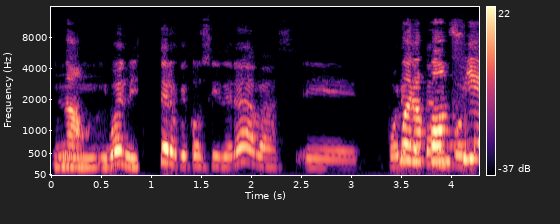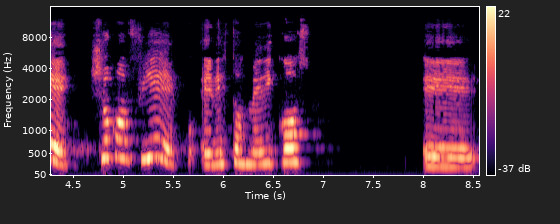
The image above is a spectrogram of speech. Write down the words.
Y, no. y bueno, hiciste lo que considerabas. Eh, bueno, confié, yo confié en estos médicos eh,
